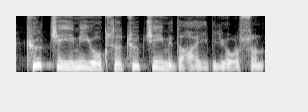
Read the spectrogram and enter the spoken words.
Kürtçeyi mi yoksa Türkçeyi mi daha iyi biliyorsun?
